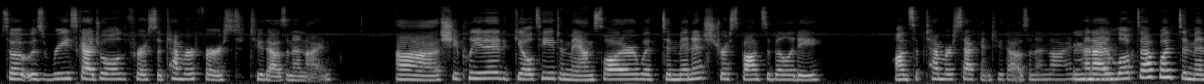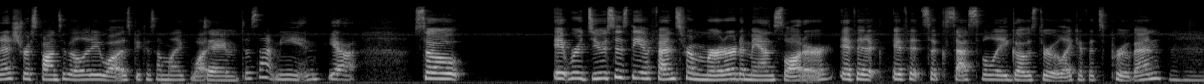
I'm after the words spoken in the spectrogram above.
so it was rescheduled for September 1st, 2009. Uh, she pleaded guilty to manslaughter with diminished responsibility on September 2nd, 2009. And I Mhm. looked up what diminished responsibility was because I'm like, what Same. does that mean? Yeah. So it reduces the offense from murder to manslaughter if it if it successfully goes through, like if it's proven. Mm-hmm.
